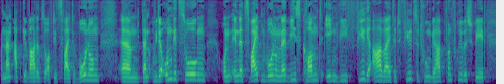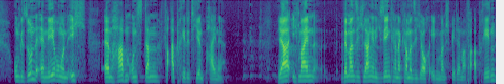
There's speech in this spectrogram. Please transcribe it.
Und dann abgewartet so auf die zweite Wohnung, ähm, dann wieder umgezogen und in der zweiten Wohnung, ne, wie es kommt, irgendwie viel gearbeitet, viel zu tun gehabt, von früh bis spät. Und gesunde Ernährung und ich, ähm, haben uns dann verabredet hier in Peine. Ja, ich meine, wenn man sich lange nicht sehen kann, dann kann man sich auch irgendwann später mal verabreden.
